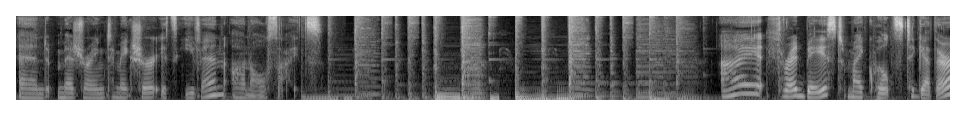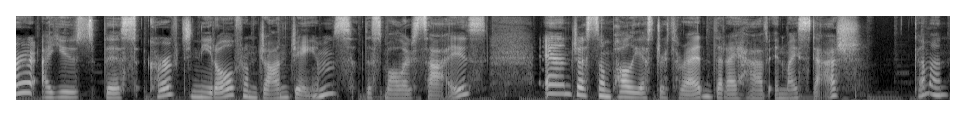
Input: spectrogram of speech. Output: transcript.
and measuring to make sure it's even on all sides. I thread baste my quilts together. I used this curved needle from John James, the smaller size, and just some polyester thread that I have in my stash. Come on,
